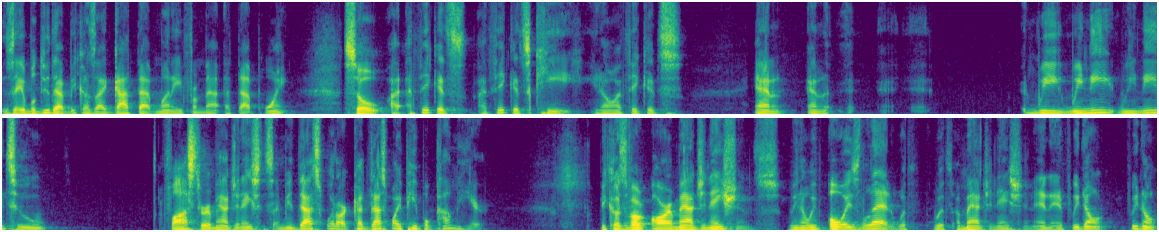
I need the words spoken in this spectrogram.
was able to do that because I got that money from that at that point. So I, I think it's I think it's key, you know, I think it's and and we we need we need to foster imaginations. I mean, that's what our that's why people come here because of our, our imaginations. You know, we've always led with with imagination, and if we don't if we don't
